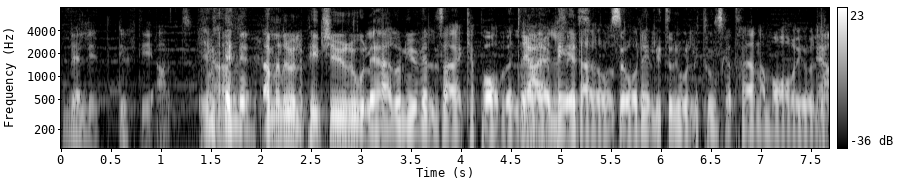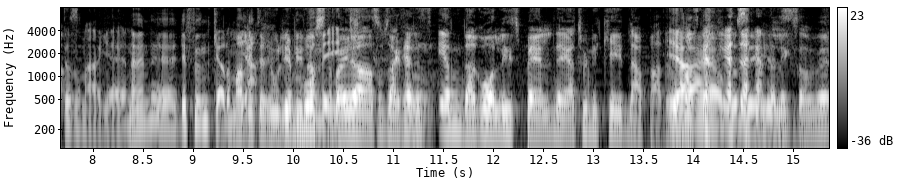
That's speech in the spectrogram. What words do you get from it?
väldigt duktig i allt. Ja. ja men rolig, Peach är ju rolig här, hon är ju väldigt så här kapabel Ja, ja, eh, precis. ledare och så. Det är lite roligt, hon ska träna Mario och lite Ja. sådana här grejer. Nej, men det, det funkar, de har Ja, lite rolig det dynamik. måste man göra som sagt. Hennes enda roll i spelen är att hon är kidnappad. Och Ja, man ska ja, rädda precis. henne liksom.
